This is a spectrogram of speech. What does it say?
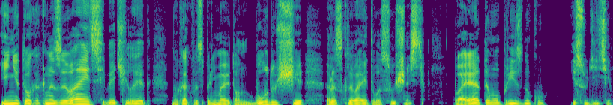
и не то, как называет себя человек, но как воспринимает он будущее, раскрывает его сущность. По этому признаку и судите.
